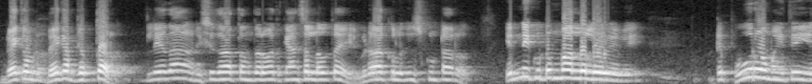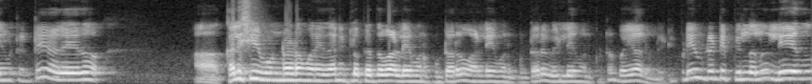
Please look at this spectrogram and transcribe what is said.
బ్రేకప్ బ్రేకప్ చెప్తారు. లేదా నిశ్చితార్థం తర్వాత క్యాన్సల్ అవుతాయి విడాకులు తీసుకుంటారు. ఎన్ని కుటుంబాల్లో లేవేవి అంటే పూర్వం అయితే ఏమిటంటే అదేదో కలిసి ఉండడం అనే దాని ఇంట్లో పెద్దవాళ్ళు ఏమనుకుంటారో వాళ్ళు ఏమనుకుంటారో వీళ్ళు ఏమనుకుంటారో భయాలు ఉండేవి. ఇప్పుడు ఏమిటంటే పిల్లలు లేదు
